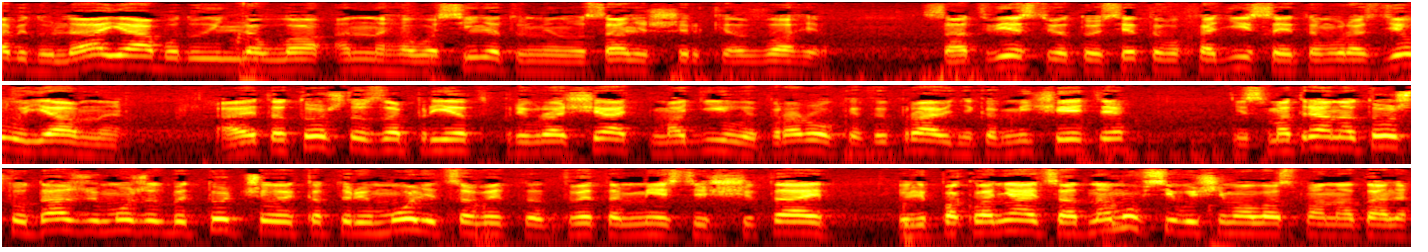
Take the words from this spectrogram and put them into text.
абиду ля ябуду илля Аллах, аннага василяту мин васали ширки аллахир. Соответствие, то есть этого хадиса, этому разделу явное. А это то, что запрет превращать могилы пророков и праведников в мечети, несмотря на то, что даже, может быть, тот человек, который молится в, этот, в этом месте, считает или поклоняется одному Всевышнему Аллаху Наталя,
